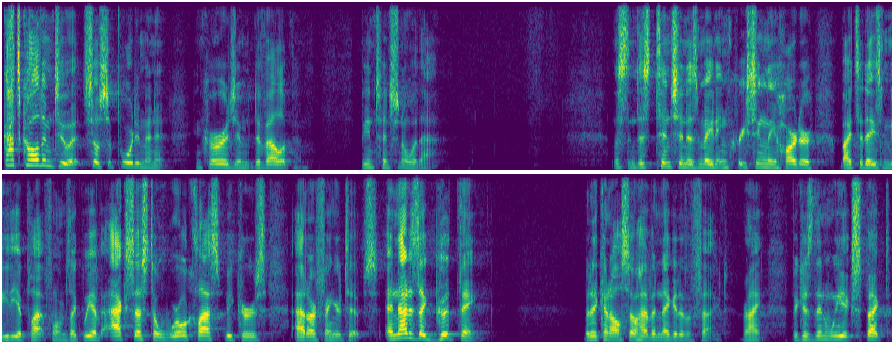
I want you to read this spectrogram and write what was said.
God's called him to it, so support him in it encourage him, develop him. Be intentional with that. Listen, this tension is made increasingly harder by today's media platforms. Like we have access to world class speakers at our fingertips, and that is a good thing, but it can also have a negative effect, right? Because then we expect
